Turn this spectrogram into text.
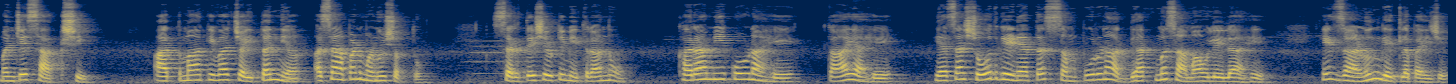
म्हणजे साक्षी आत्मा किंवा चैतन्य असं आपण म्हणू शकतो. सरते शेवटी मित्रांनो खरा मी कोण आहे काय आहे ह्याचा शोध घेण्यातच संपूर्ण अध्यात्म सामावलेलं आहे. हे जाणून घेतलं पाहिजे.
